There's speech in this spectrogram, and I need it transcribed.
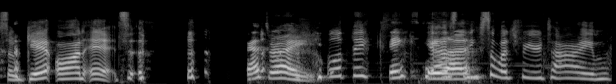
so get on it. That's right. well, thanks. Thanks, Kayla. Yes, thanks so much for your time.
